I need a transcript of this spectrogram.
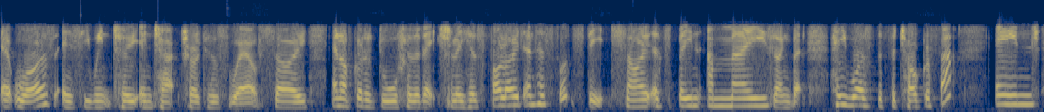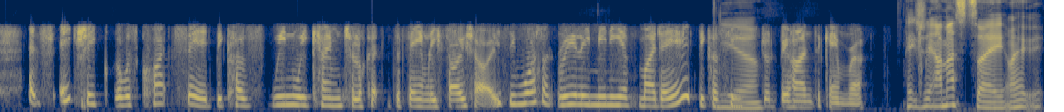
it was as he went to Antarctica as well. So, and I've got a daughter that actually has followed in his footsteps. So it's been amazing. But he was the photographer. And it's actually it was quite sad because when we came to look at the family photos, there wasn't really many of my dad because yeah. he stood behind the camera. Actually, I must say, I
